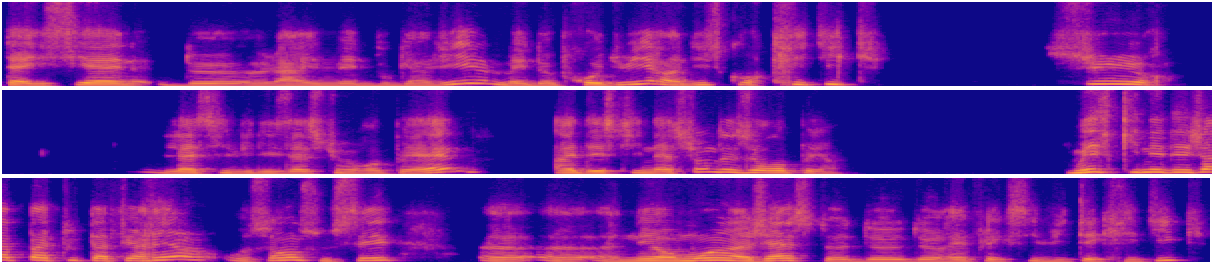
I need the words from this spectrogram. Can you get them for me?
tahitienne de l'arrivée de Bougainville, mais de produire un discours critique sur la civilisation européenne à destination des Européens. Mais ce qui n'est déjà pas tout à fait rien, au sens où c'est euh, euh, néanmoins un geste de, réflexivité critique,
